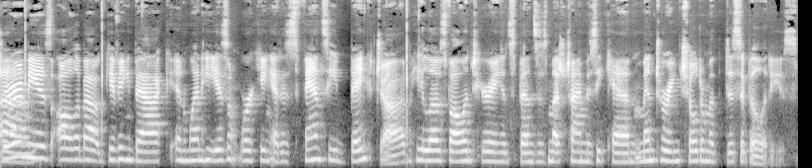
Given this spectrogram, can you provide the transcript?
Jeremy Um, is all about giving back, and when he isn't working at his fancy bank job, he loves volunteering and spends as much time as he can mentoring children with disabilities.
